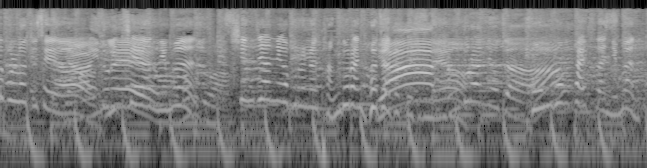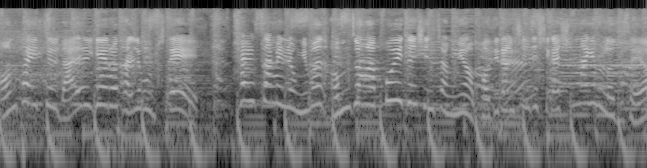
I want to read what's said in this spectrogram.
White 불러주세요. 야, 이 노래 이채연님은. 신지 언니가 부르는 당돌한 여자 야 듣고 싶네요. 당돌한 여자. 0084님은 언타이틀 날개로 달려봅시다. 8316님은 엄정화 Poison 신청요 버디랑 신지 씨가 신나게 불러주세요.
